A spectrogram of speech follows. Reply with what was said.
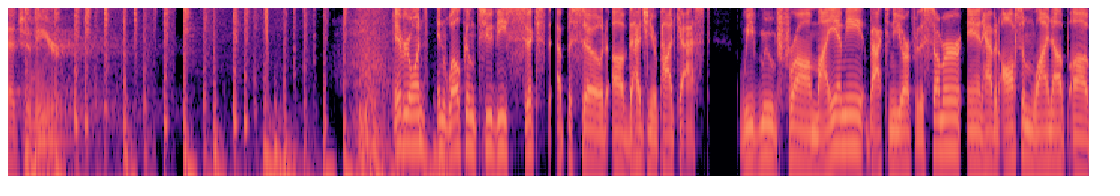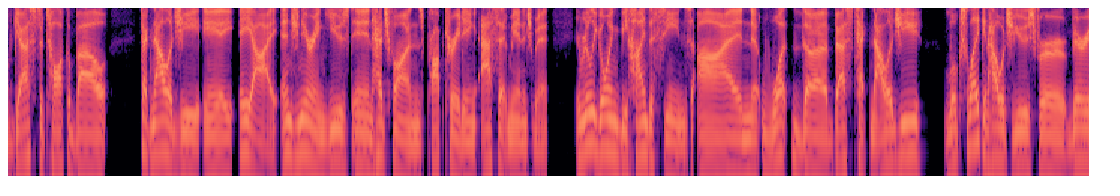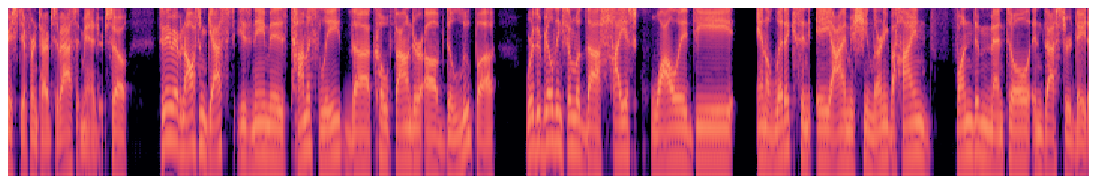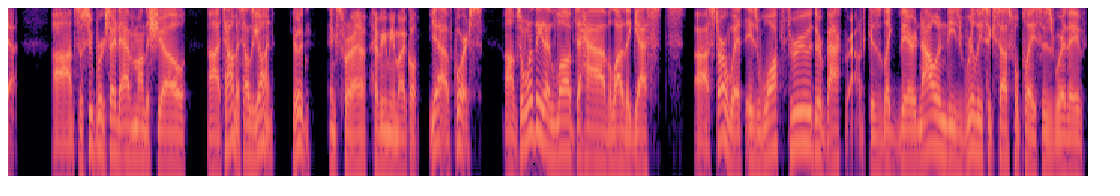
Hedgineer. Hey, everyone, and welcome to the sixth episode of the Hedgineer podcast. We've moved from Miami back to New York for the summer and have an awesome lineup of guests to talk about technology, AI, engineering used in hedge funds, prop trading, asset management, and really going behind the scenes on what the best technology looks like and how it's used for various different types of asset managers. So today we have an awesome guest. His name is Thomas Li, the co-founder of Daloopa, where they're building some of the highest quality analytics and AI machine learning behind fundamental investor data. Uh, so super excited to have him on the show. Uh, Thomas, how's it going? Good. Thanks for uh, having me, Michael. Yeah, of course. Um, so one of the things I love to have a lot of the guests uh, start with is walk through their background because like they're now in these really successful places where they've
